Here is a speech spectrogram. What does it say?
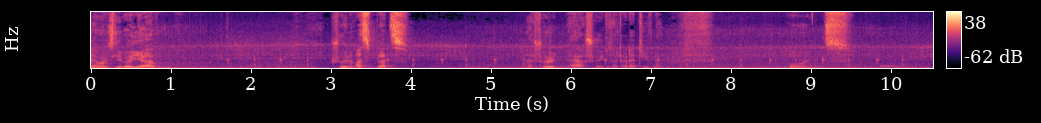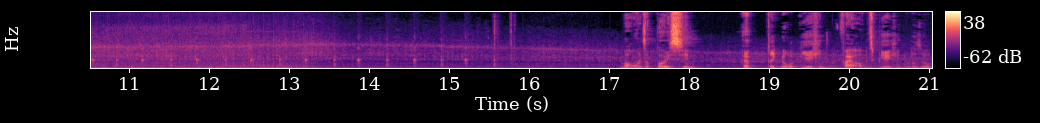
Stellen wir uns lieber hier schönen Rastplatz. Ja, schön, ja, schön ist halt relativ, ne? Und machen wir unser Päuschen. Trinken noch ein Bierchen, Feierabendsbierchen oder so.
